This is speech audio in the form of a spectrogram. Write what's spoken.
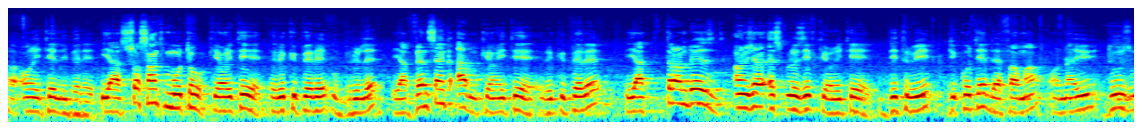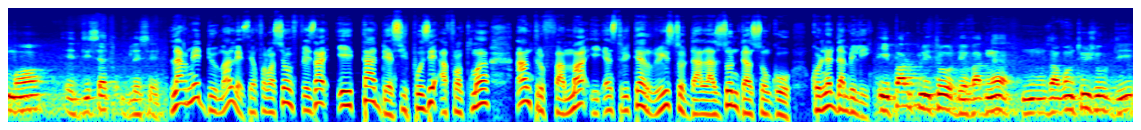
euh, ont été libérés. Il y a 60 motos qui ont été récupérées ou brûlées. Il y a 25 armes qui ont été récupérées. Il y a 32 engins explosifs qui ont été détruits. Du côté des FAMA, on a eu 12 morts et 17 blessés. L'armée demande les informations faisant état d'un supposé affrontement entre FAMA et instructeurs russes dans la zone d'Ansongo. Colonel Dambélé. Il parle plutôt de Wagner. Nous avons toujours dit,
